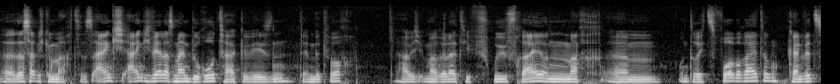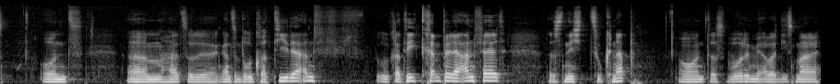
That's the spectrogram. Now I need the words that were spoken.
äh, das habe ich gemacht. Das eigentlich eigentlich wäre das mein Bürotag gewesen, der Mittwoch. Da habe ich immer relativ früh frei und mache ähm, Unterrichtsvorbereitung, kein Witz. Und ähm, halt so die ganze Bürokratie, der Anf Bürokratiekrempel, der anfällt. Das ist nicht zu knapp. Und das wurde mir aber diesmal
